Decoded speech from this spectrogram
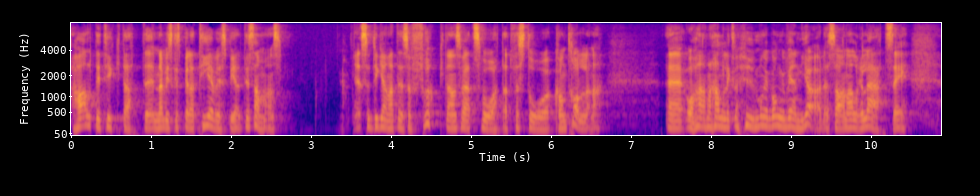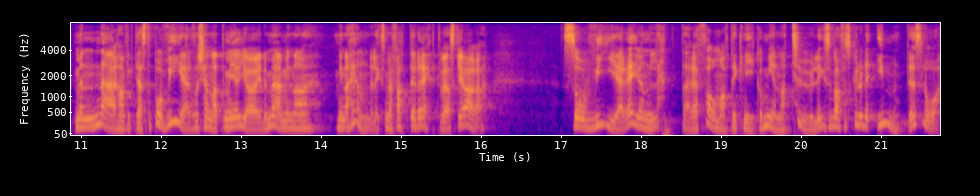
har alltid tyckt att eh, när vi ska spela tv-spel tillsammans eh, så tycker han att det är så fruktansvärt svårt att förstå kontrollerna. Eh, och han, han liksom, hur många gånger vi än gör det så har han aldrig lärt sig. Men när han fick testa på VR så kände han att men jag gör det med mina, mina händer. Liksom. Jag fattar ju direkt vad jag ska göra. Så VR är ju en lättare form av teknik och mer naturlig. Så varför skulle det inte slå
